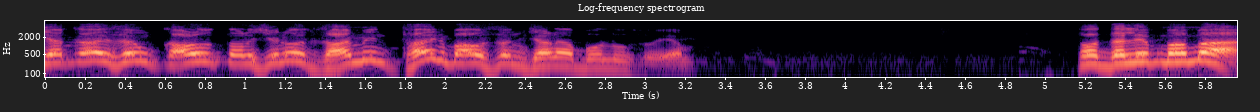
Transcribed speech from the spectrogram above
જે કાંઈ છે હું કાળું તળશીનો જામીન થઈને બાવસન જણા બોલું છું એમ. તો દલીપ મામા,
